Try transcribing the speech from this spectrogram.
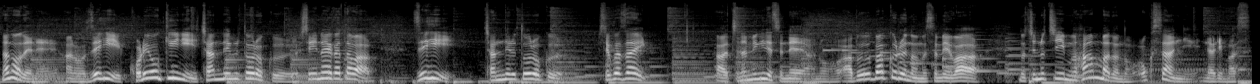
なのでねあのぜひこれを機にチャンネル登録していない方はぜひチャンネル登録してください。あちなみにですねあのアブーバクルの娘は後々ムハンマドの奥さんになります。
